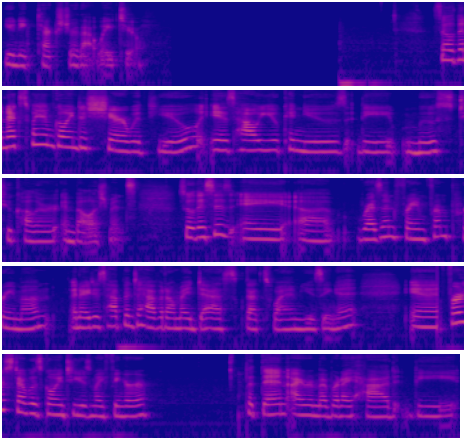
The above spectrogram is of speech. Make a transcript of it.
unique texture that way too. So the next way I'm going to share with you is how you can use the mousse to color embellishments. So this is a uh, resin frame from Prima and I just happen to have it on my desk. That's why I'm using it. And first I was going to use my finger but then I remembered I had the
